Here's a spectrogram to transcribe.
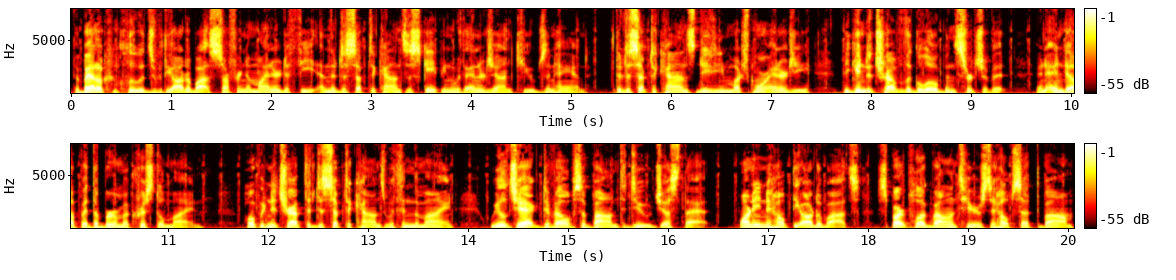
The battle concludes with the Autobots suffering a minor defeat and the Decepticons escaping with Energon cubes in hand. The Decepticons, needing much more energy, begin to travel the globe in search of it and end up at the Burma Crystal Mine. Hoping to trap the Decepticons within the mine, Wheeljack develops a bomb to do just that. Wanting to help the Autobots, Sparkplug volunteers to help set the bomb,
